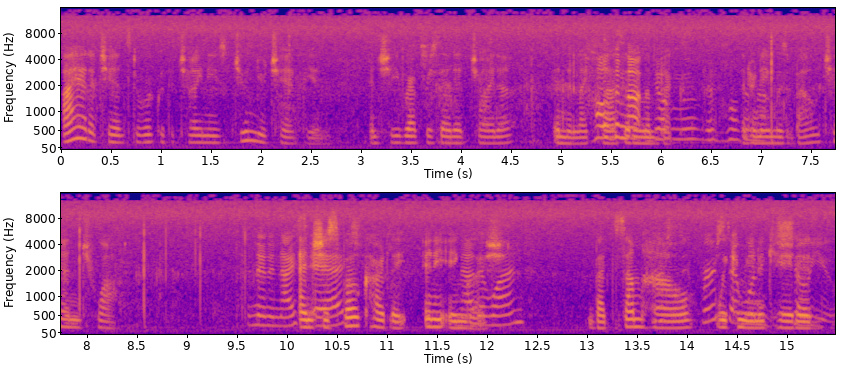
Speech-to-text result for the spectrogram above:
I had a chance to work with a Chinese junior champion, and she represented China in the Hold them Placid up. Olympics. Don't move them. Hold And her name was Bao Chen Chua. And then a nice And she spoke hardly any English, but somehow First, we to show communicated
